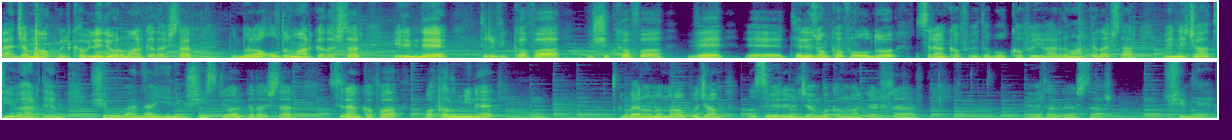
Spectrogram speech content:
Bence makul kabul ediyorum arkadaşlar. Bunları aldım arkadaşlar. Elimde trafik kafa, ışık kafa ve e, televizyon kafa oldu. Siren kafaya da bok kafayı verdim arkadaşlar. Ve Necati'yi verdim. Şimdi benden yeni bir şey istiyor arkadaşlar. Siren kafa. Bakalım yine ben ona ne yapacağım? Nasıl verebileceğim bakalım arkadaşlar. Evet arkadaşlar. Şimdi.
